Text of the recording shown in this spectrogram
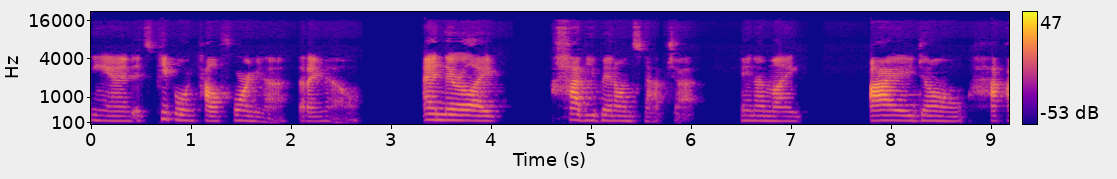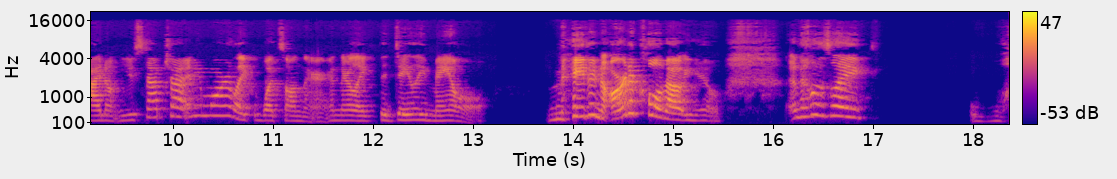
and it's people in California that I know. And they're like, Have you been on Snapchat? And I'm like, I don't, I don't use Snapchat anymore. Like, what's on there? And they're like, the Daily Mail made an article about you. And I was like, what?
